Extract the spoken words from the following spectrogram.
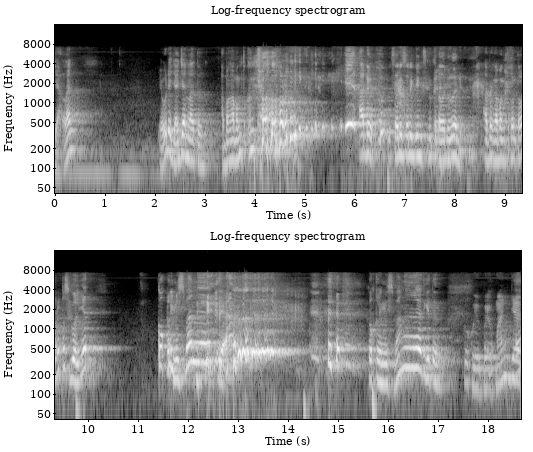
jalan ya udah jajan lah tuh. Abang-abang tukang telur nih. Aduh sorry sorry gengs gue ketawa duluan. Abang-abang tukang telur pas gue lihat kok klimis banget ya. Kok klimis banget gitu. Kok kuyuk-kuyuk manja.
